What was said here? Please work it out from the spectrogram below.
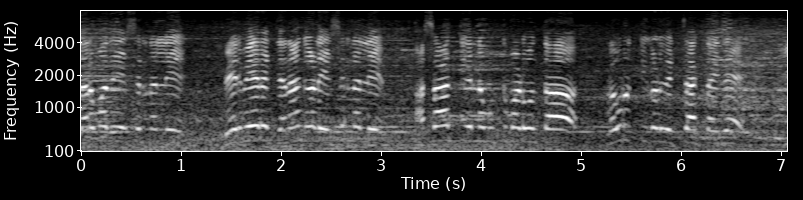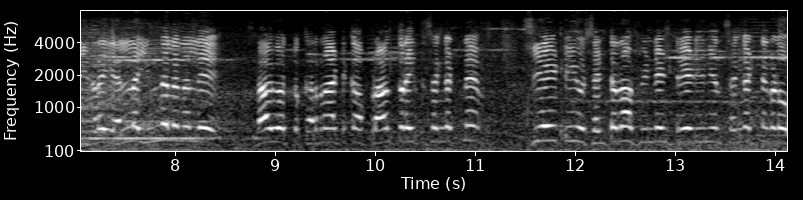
ಧರ್ಮದ ಹೆಸರಿನಲ್ಲಿ, ಬೇರೆ ಬೇರೆ ಜನಾಂಗಗಳ ಹೆಸರಿನಲ್ಲಿ ಅಶಾಂತಿಯನ್ನು ಉಂಟು ಮಾಡುವಂತಹ ಪ್ರವೃತ್ತಿಗಳು ಹೆಚ್ಚಾಗ್ತಾ ಇದೆ. ಇದರ ಎಲ್ಲ ಹಿನ್ನೆಲೆಯಲ್ಲಿ ನಾವಿವತ್ತು ಕರ್ನಾಟಕ ಪ್ರಾಂತ ರೈತ ಸಂಘಟನೆ C I T U centre of Indian trade union ಸಂಘಟನೆಗಳು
